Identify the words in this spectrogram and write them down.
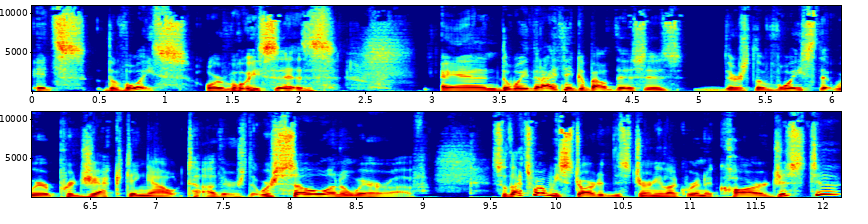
it's the voice or voices. And the way that I think about this is there's the voice that we're projecting out to others that we're so unaware of. So that's why we started this journey like we're in a car, just to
